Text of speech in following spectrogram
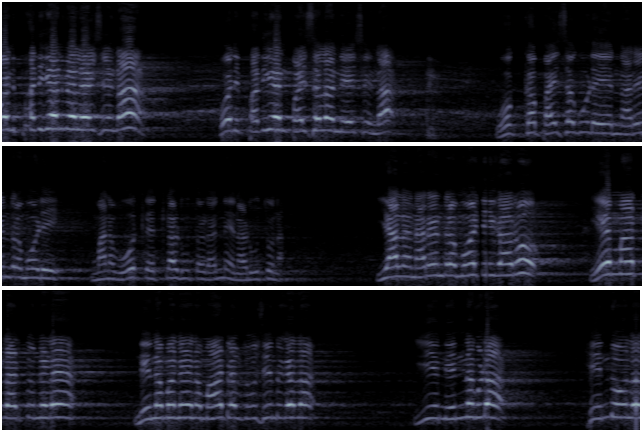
పోని పదిహేను వేలు వేసిండా? పోని పదిహేను పైసలన్నీ వేసిండా? ఒక్క పైస కూడా ఏ నరేంద్ర మోడీ మన ఓట్లు ఎట్లా అడుగుతాడని నేను అడుగుతున్నా. ఇవాళ నరేంద్ర మోడీ గారు ఏం మాట్లాడుతున్నాడా? నిన్న మన మాటలు చూసిండు కదా. ఈ నిన్న కూడా హిందువుల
